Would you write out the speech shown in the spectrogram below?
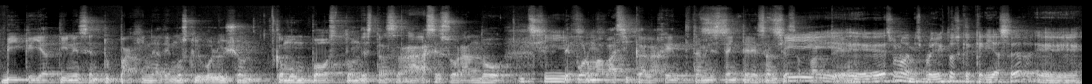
Vi que ya tienes en tu página de Muscle Evolution como un post donde estás asesorando de forma básica a la gente. También está interesante esa parte. ¿eh? Eh, es uno de mis proyectos que quería hacer. Eh,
